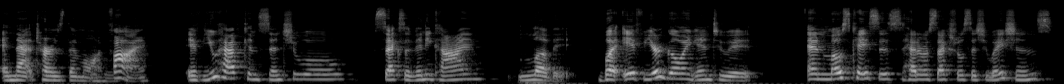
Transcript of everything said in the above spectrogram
and that turns them on. Mm-hmm. Fine. If you have consensual sex of any kind, love it. But if you're going into it, in most cases, heterosexual situations,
